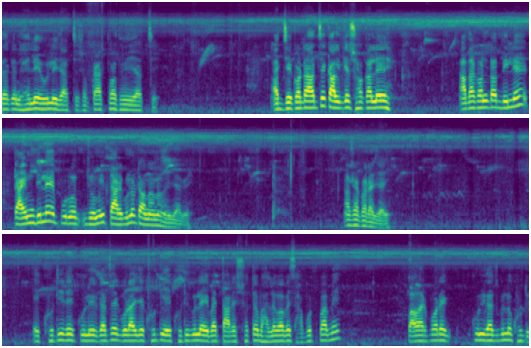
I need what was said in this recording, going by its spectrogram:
দেখেন হেলে হুলে যাচ্ছে, সব কাঠপাত হয়ে যাচ্ছে। আর যে কটা আছে, কালকে সকালে আধা ঘণ্টা দিলে টাইম দিলে পুরো জমি তারগুলো টানানো হয়ে যাবে। আশা করা যায়। এই খুঁটির, এই কুলের গাছের গোড়ায় যে খুঁটি, এই খুঁটিগুলো এবার তারের সাথে ভালোভাবে সাপোর্ট পাবে। পাওয়ার পরে কুল গাছগুলো খুঁটি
